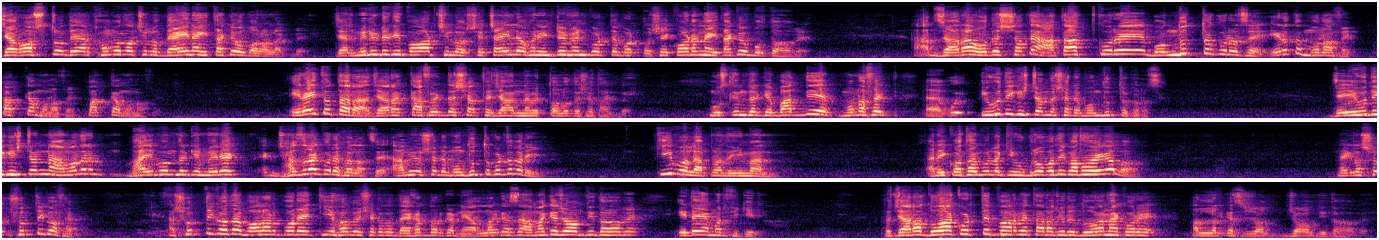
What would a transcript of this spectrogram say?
যার অস্ত্র দেওয়ার ক্ষমতা ছিল, দেয় নাই, তাকেও বলা লাগবে। যার মিলিটারি পাওয়ার ছিল, সে চাইলে ওখানে ইন্টারভেন করতে পারতো, সে করে নাই, তাকেও বলতে হবে। আর যারা ওদের সাথে আতাত করে বন্ধুত্ব করেছে, এরা তো মোনাফেক, টাটকা মোনাফেক, পাক্কা মোনাফেক। এরাই তো তারা, যারা কাফেরদের সাথে জাহান নামের তলদেশে থাকবে। মুসলিমদেরকে বাদ দিয়ে মোনাফেক ইহুদি খ্রিস্টানদের সাথে বন্ধুত্ব করেছে। যে ইহুদি খ্রিস্টানরা আমাদের ভাই বোনদেরকে মেরে এক ঝাঁঝরা করে ফেলাচ্ছে আমি ওর সাথে বন্ধুত্ব করতে পারি? কি বলে আপনাদের ইমান? আর এই কথাগুলো কি উগ্রবাদী কথা হয়ে গেল? না, এগুলো সত্যি কথা। আর সত্যি কথা বলার পরে কি হবে সেটা তো দেখার দরকার নেই। আল্লাহর কাছে আমাকে জবাব দিতে হবে, এটাই আমার ফিকির। তো যারা দোয়া করতে পারবে, তারা যদি দোয়া না করে, আল্লাহর কাছে জবাব দিতে হবে।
